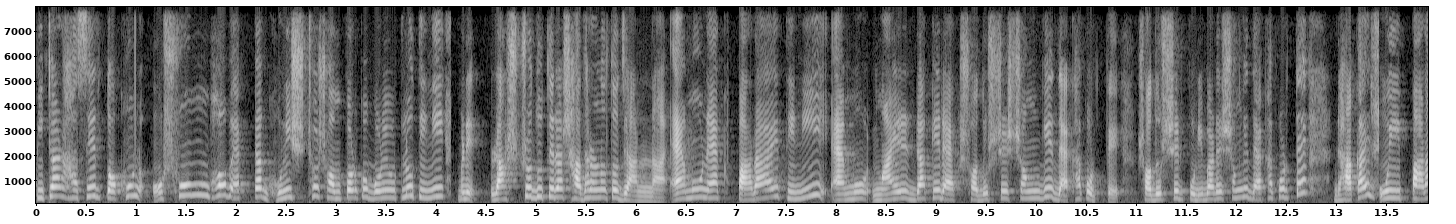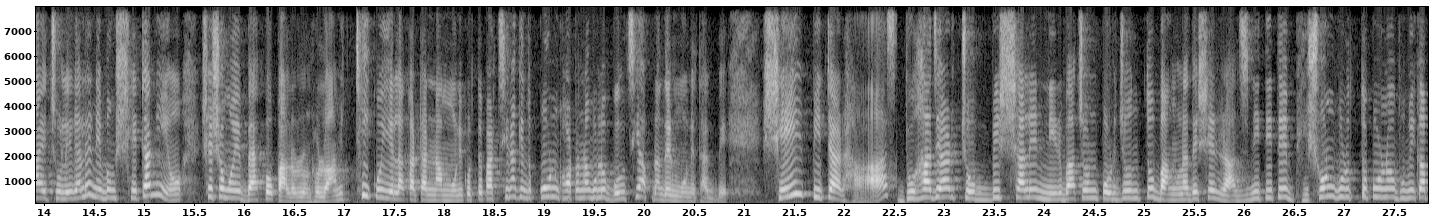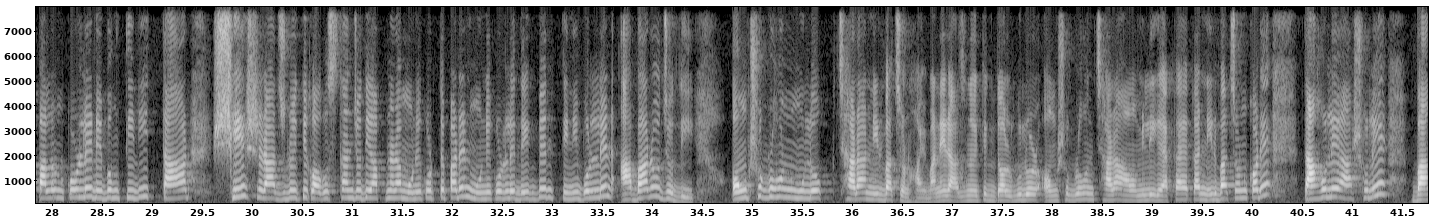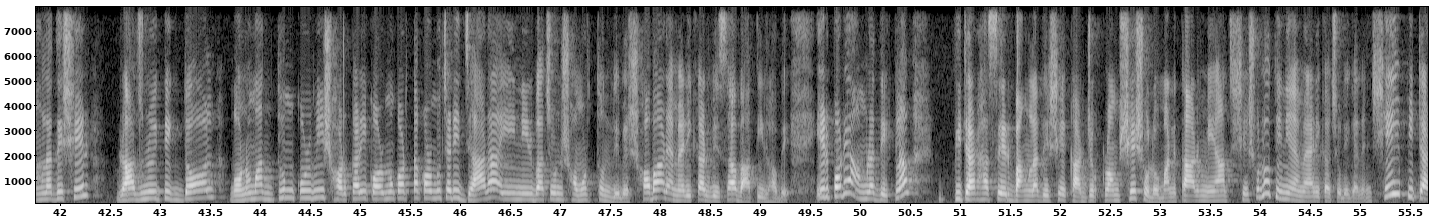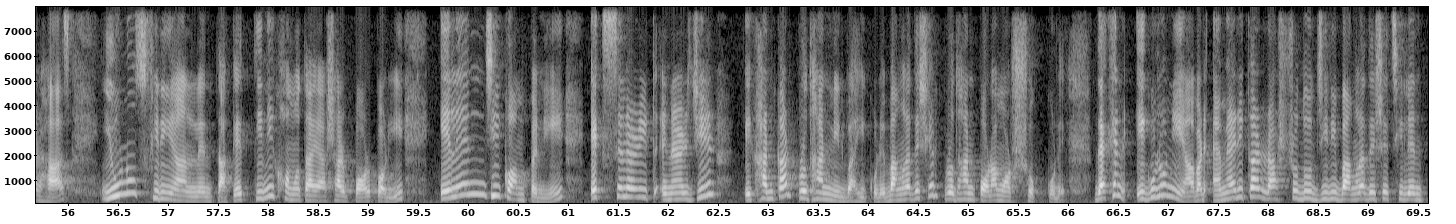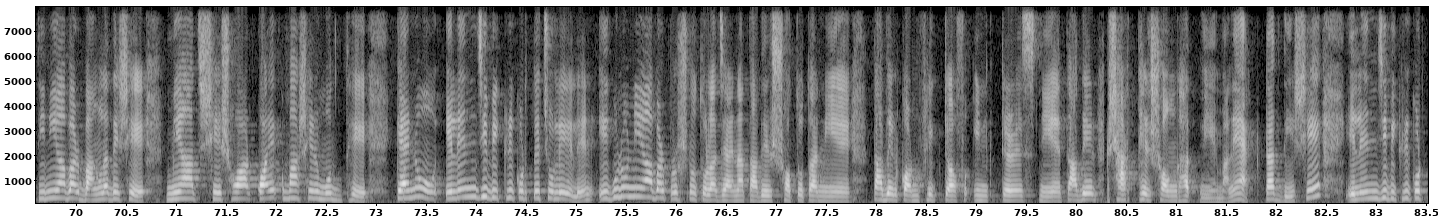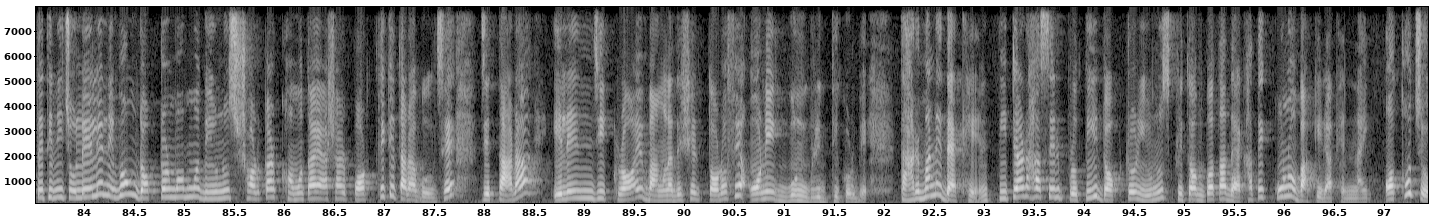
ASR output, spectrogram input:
পিটার হাসের তখন অসম্ভব একটা ঘনিষ্ঠ সম্পর্ক গড়ে উঠল। তিনি মানে রাষ্ট্রদূতেরা সাধারণত যান না। এমন এক পাড়ায় তিনি এমন মায়ের ডাকের এক সদস্যের সঙ্গে দেখা করতে, সদস্যের পরিবারের সঙ্গে দেখা করতে ঢাকায় ওই পাড়ায় চলে গেলেন এবং সেটা নিয়েও সে সময়ে ব্যাপক আলোড়ন হলো। আমি ঠিক ওই এলাকাটার নাম মনে করতে পারছি না, কিন্তু কোন ঘটনাগুলো বলছি আপনাদের মনে থাকবে। সেই পিটার হাস দু হাজার চব্বিশ সালের নির্বাচন পর্যন্ত বাংলাদেশের রাজনীতিতে ভীষণ গুরুত্বপূর্ণ ভূমিকা পালন করলেন এবং তিনি তার শেষ রাজনৈতিক অবস্থান যদি আপনারা মনে করতে পারেন, মনে করলে দেখবেন তিনি বললেন, আবারও যদি অংশগ্রহণমূলক ছাড়া নির্বাচন হয়। মানে রাজনৈতিক দলগুলোর অংশগ্রহণ ছাড়া আওয়ামী লীগ একা একা নির্বাচন করে, তাহলে আসলে বাংলাদেশের রাজনৈতিক দল, গণমাধ্যম কর্মী, সরকারি কর্মকর্তা, কর্মচারী যারা এই নির্বাচন সমর্থন দেবে, সবার আমেরিকার ভিসা বাতিল হবে। এরপরে আমরা দেখলাম পিটার হাসের বাংলাদেশে কার্যক্রম শেষ হলো মানে তার মেয়াদ শেষ হলো, তিনি আমেরিকা চলে গেলেন। সেই পিটার হাস ইউনুস ফিরিয়ে আনলেন তাকে, তিনি ক্ষমতায় আসার পরপরই এলএনজি কোম্পানি, এক্সেলারিট এনার্জির এখানকার প্রধান নির্বাহী করে, বাংলাদেশের প্রধান পরামর্শক করে। দেখেন, এগুলো নিয়ে আবার আমেরিকার রাষ্ট্রদূত যিনি বাংলাদেশে ছিলেন, তিনি আবার বাংলাদেশে মেয়াদ শেষ হওয়ার কয়েক মাসের মধ্যে কেন এলএনজি বিক্রি করতে চলে এলেন, এগুলো নিয়ে আবার প্রশ্ন তোলা যায় না তাদের সততা নিয়ে, তাদের কনফ্লিক্ট অফ ইন্টারেস্ট নিয়ে, তাদের স্বার্থের সংঘাত নিয়ে। মানে একটা দেশে এলএনজি বিক্রি করতে তিনি চলে এলেন এবং ডক্টর মোহাম্মদ ইউনুস সরকার ক্ষমতায় আসার পর থেকে তারা বলছে যে তারা এলএনজি ক্রয় বাংলাদেশের তরফে অনেক গুণ বৃদ্ধি করবে। তার মানে দেখেন, পিটার হাসের প্রতি ডক্টর ইউনুস কৃতজ্ঞতা দেখাতে কোনো বাকি রাখেন নাই। অথচ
